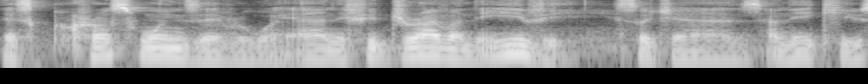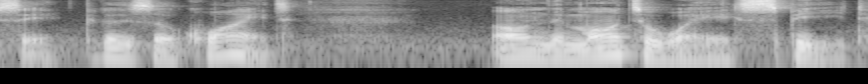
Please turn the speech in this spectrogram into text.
there's crosswinds everywhere. And if you drive an EV, such as an EQC, because it's so quiet, on the motorway speed,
